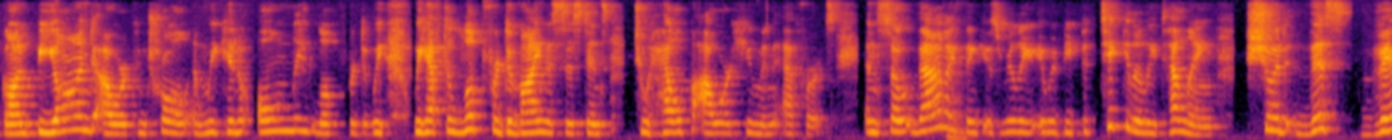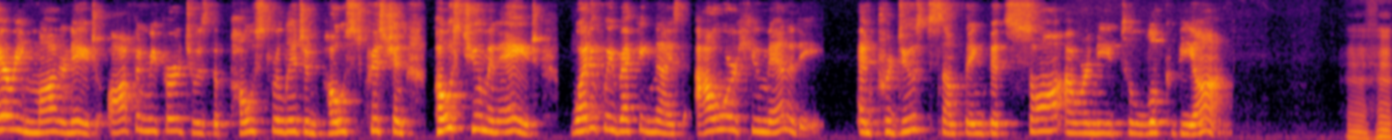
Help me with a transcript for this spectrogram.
gone beyond our control and we can only look for we we have to look for divine assistance to help our human efforts. And so that I hmm. think is really it would be particularly telling should this very modern age often referred to as the post-religion, post-Christian, post-human age, what if we recognized our humanity and produced something that saw our need to look beyond. Mm-hmm.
